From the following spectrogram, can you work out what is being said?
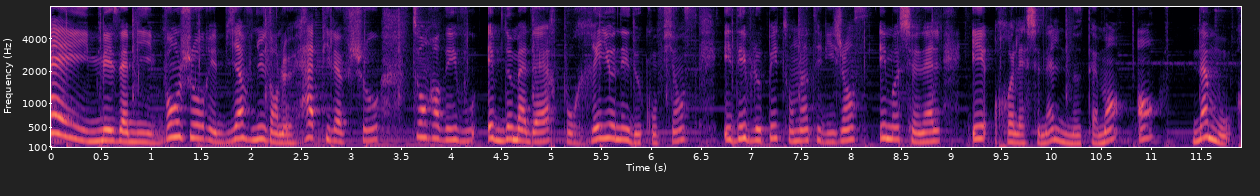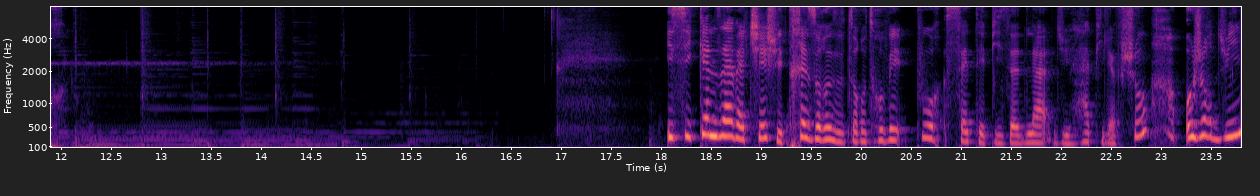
Hey mes amis, bonjour et bienvenue dans le Happy Love Show, ton rendez-vous hebdomadaire pour rayonner de confiance et développer ton intelligence émotionnelle et relationnelle, notamment en amour. Ici Kenza Vache, je suis très heureuse de te retrouver pour cet épisode-là du Happy Love Show. Aujourd'hui,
